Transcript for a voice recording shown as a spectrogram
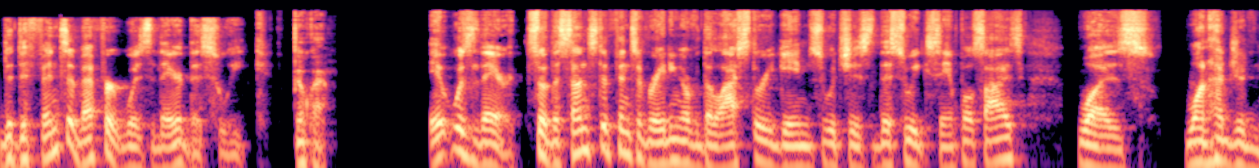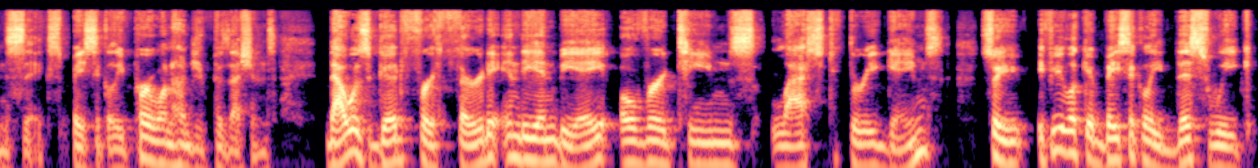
The defensive effort was there this week. Okay. It was there. So the Suns' defensive rating over the last three games, which is this week's sample size, was 106, basically per 100 possessions. That was good for third in the NBA over teams' last three games. So you, if you look at basically this week,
